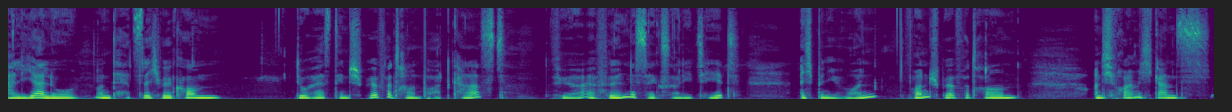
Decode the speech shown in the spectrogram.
Hallihallo und herzlich willkommen. Du hörst den Spürvertrauen Podcast für erfüllende Sexualität. Ich bin Yvonne von Spürvertrauen und ich freue mich ganz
